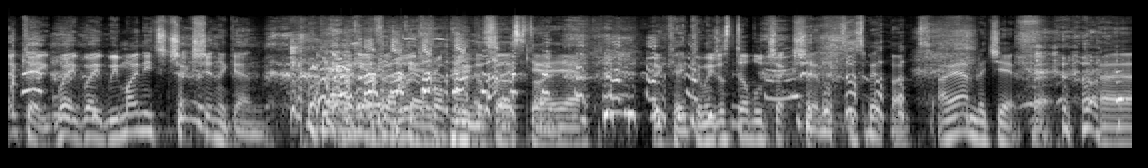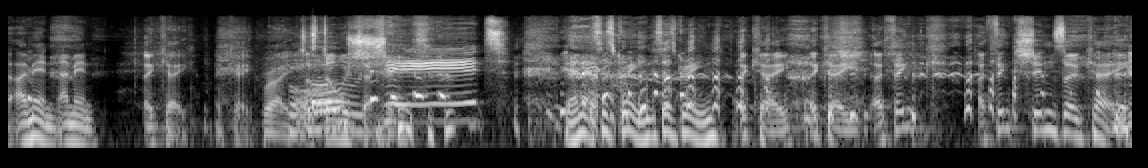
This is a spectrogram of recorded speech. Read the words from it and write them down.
Okay, wait, wait. We might need to check Sjin again. Yeah, okay, Look okay. properly the first Yeah, yeah. Okay, can we just double check Sjin? It's a bit bugged. I am legit, but uh, I'm in. I'm in. Okay, okay, right. Just double check. shit! Yeah, no, it says green. It says green. Okay, okay. I think I think Sjin's okay.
